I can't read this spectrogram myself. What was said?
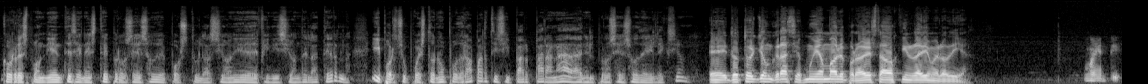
correspondientes en este proceso de postulación y de definición de la terna. Y por supuesto no podrá participar para nada en el proceso de elección. Eh, doctor John, gracias, muy amable por haber estado aquí en Radio Melodía. Muy gentil.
